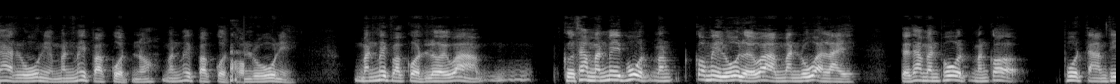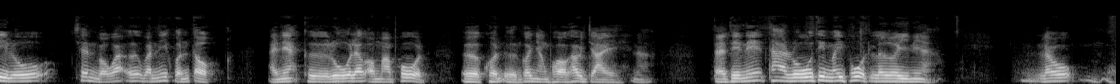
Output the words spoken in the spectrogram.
ชาติรู้เนี่ย มันไม่ปรากฏเนาะมันไม่ปรากฏของรู้นี่ มันไม่ปรากฏเลยว่า คือถ้ามันไม่พูดมันก็ไม่รู้เลยว่ามันรู้อะไร แต่ถ้ามันพูดมันก็พูดตามที่รู้ เช่นบอกว่า เออ วันนี้ฝนตกอันเนี้ยคือรู้แล้วเอามาพูด เออ คนอื่นก็ยังพอเข้าใจนะแต่ทีนี้ถ้ารู้ที่ไม่พูดเลยเนี่ย แล้วโห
